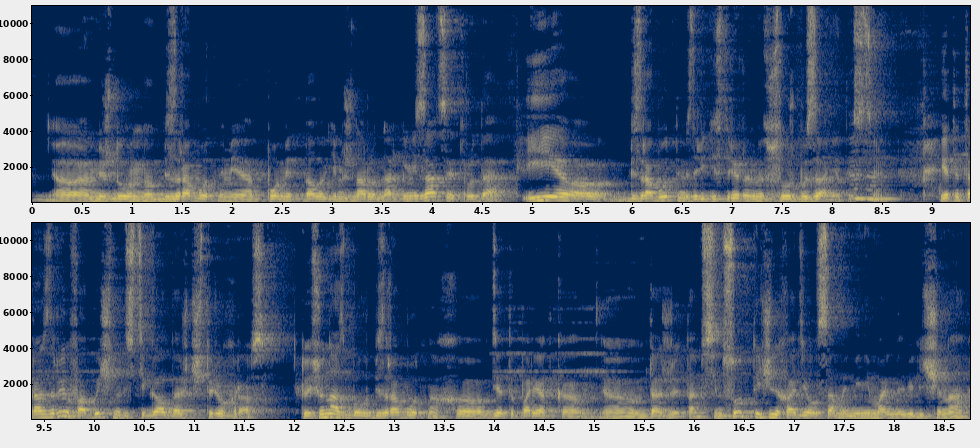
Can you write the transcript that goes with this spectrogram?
э, между безработными по методологии Международной организации труда и безработными, зарегистрированными в службу занятости. Угу. И этот разрыв обычно достигал даже четырех раз. То есть у нас было безработных э, где-то порядка, э, даже там 700 тысяч доходила самая минимальная величина.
